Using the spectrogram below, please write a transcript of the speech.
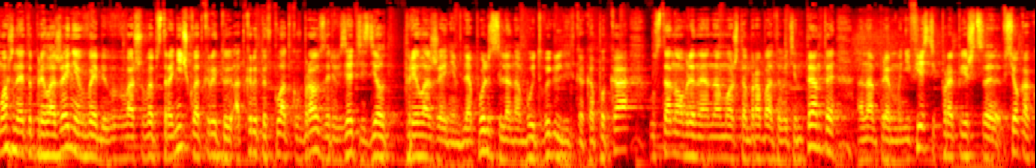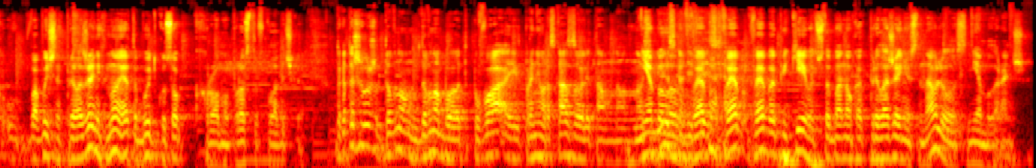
можно это приложение в вебе, в вашу веб-страничку, открытую, открытую вкладку в браузере взять и сделать приложением. Для пользователя она будет выглядеть как APK установленная, она может обрабатывать интенты, она прям манифестик пропишется, все как в обычных приложениях, но это будет кусок хрома, просто вкладочка. Так это же уже давно, давно было это PWA, и про него рассказывали там на, на не было веб, веб, WebAPK, вот чтобы оно как приложение устанавливалось, не было раньше.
